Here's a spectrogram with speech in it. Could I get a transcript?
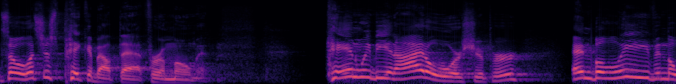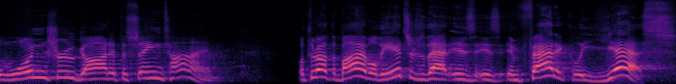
So let's just pick about that for a moment. Can we be an idol worshiper and believe in the one true God at the same time? Well, throughout the Bible, the answer to that is, is emphatically yes.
